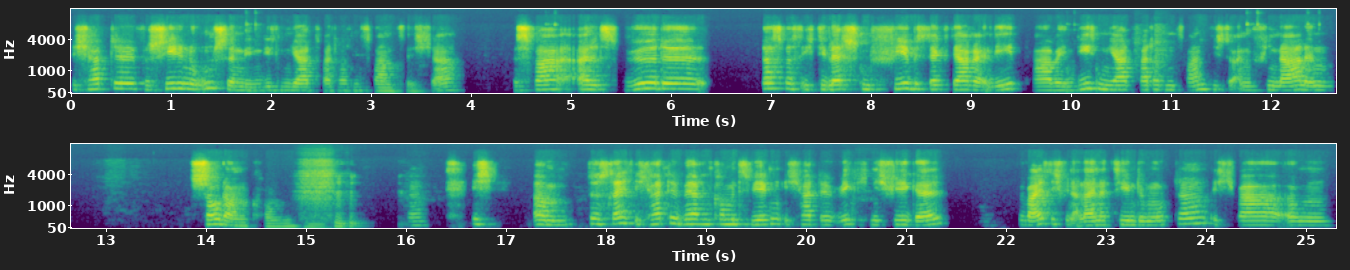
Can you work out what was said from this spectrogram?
ich hatte verschiedene Umstände in diesem Jahr 2020, ja. Es war, als würde das, was ich die letzten vier bis sechs Jahre erlebt habe, in diesem Jahr 2020 zu einem finalen Showdown kommen. ja. Ich, ähm, du hast recht, ich hatte während Commons wirken, ich hatte wirklich nicht viel Geld. Du weißt, ich bin alleinerziehende Mutter. Ich war, ähm,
